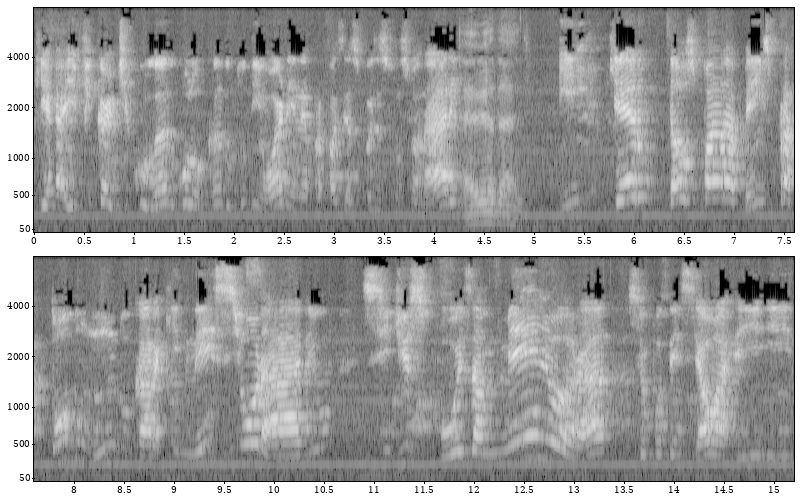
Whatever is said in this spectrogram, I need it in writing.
que aí fica articulando, colocando tudo em ordem, né, pra fazer as coisas funcionarem. É verdade. E quero dar os parabéns para todo mundo, cara, que nesse horário se dispôs a melhorar o seu potencial e, e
